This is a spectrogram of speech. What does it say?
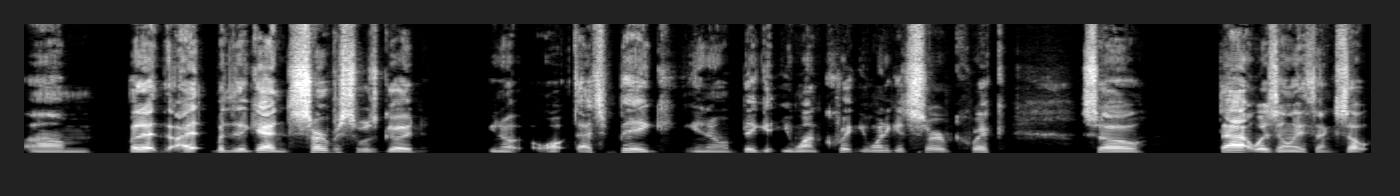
Um, but I, but again, service was good. You know, oh, that's big. You know, big. You want quick. You want to get served quick. So that was the only thing. So,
